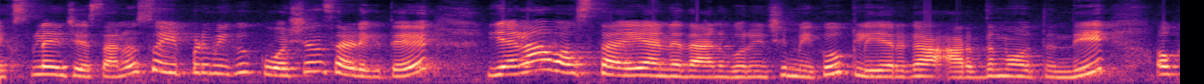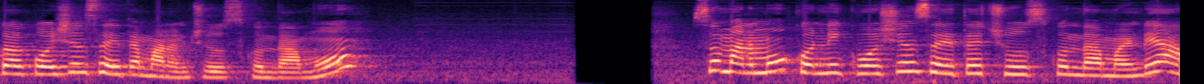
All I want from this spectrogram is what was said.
ఎక్స్ప్లెయిన్ చేశాను. సో ఇప్పుడు మీకు క్వశ్చన్స్ అడిగితే ఎలా వస్తాయి అనే దాని గురించి మీకు క్లియర్గా అర్థమవుతుంది. ఒక క్వశ్చన్స్ అయితే మనం చూసుకుందాము. సో మనము కొన్ని క్వశ్చన్స్ అయితే చూసుకుందామండి. ఆ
